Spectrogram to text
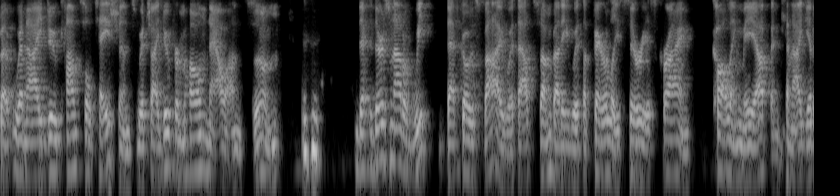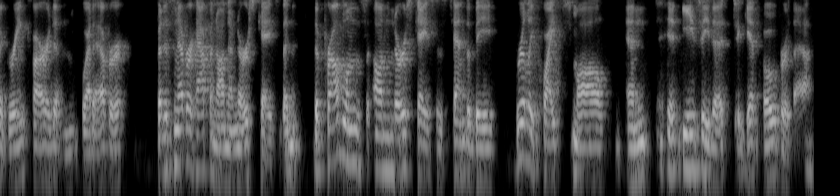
But when I do consultations, which I do from home now on Zoom, mm-hmm. th- there's not a week that goes by without somebody with a fairly serious crime calling me up and can I get a green card and whatever but it's never happened on a nurse case. The, the problems on nurse cases tend to be really quite small and easy to, to get over that.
